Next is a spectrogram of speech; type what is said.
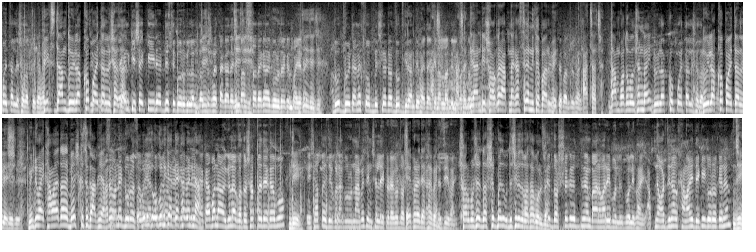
পঁয়তাল্লিশ হাজার টাকা ফিক্স দাম দুই লক্ষ পঁয়তাল্লিশ হাজার। দেখেন কিসে কি রেট দিচ্ছি গরুগুলো দর্শক ভাই টাকা দেখেন। বাচ্চা দেখেন গরু দেখেন ভাই জি, জি, জি। দুধ দুই টানে চব্বিশ লিটার দুধ গ্যারান্টি ভাই দেখেন আল্লাহ দিলে আচ্ছা গ্যারান্টি সহকারে আপনার কাছ থেকে নিতে পারবে। নিতে পারবে ভাই। আচ্ছা আচ্ছা দাম কত বলছেন ভাই? দুই লক্ষ পঁয়তাল্লিশ হাজার দুই লক্ষ পঁয়তাল্লিশ। মিন্টু ভাই খামারে তো বেশ কিছু গাভী আছে। আরও অনেক গরু আছে ওগুলি দেখাবেন না। দেখাবো না ওইগুলো গত সপ্তাহে দেখাবো। জি। এই সপ্তাহে যে কটা গরু না পেয়েছে ইনশাল্লাহ এই কটা গরু দর্শক করে দেখাবেন। জি ভাই। সর্বশেষ দর্শক ভাই উদ্দেশ্যে কিছু কথা বলবেন। দর্শকের উদ্দেশ্যে আমি বারবারই বলি বলি ভাই আপনি অরিজিনাল খামারি দেখি গরু কেনেন জি।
